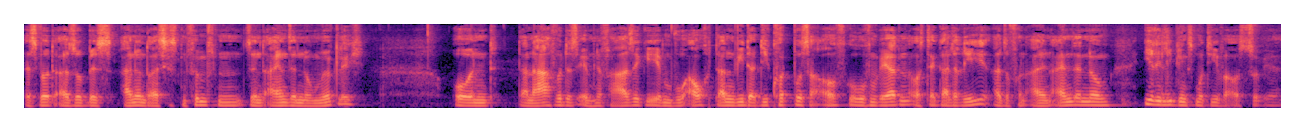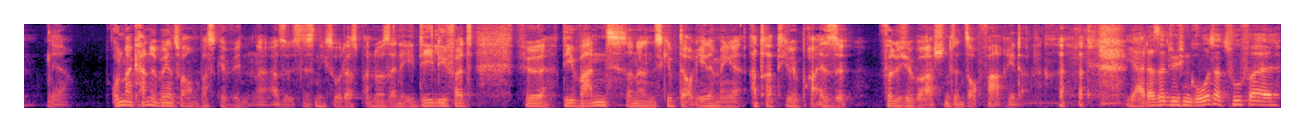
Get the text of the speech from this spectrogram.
Es wird also bis 31.05. sind Einsendungen möglich. Und Danach wird es eben eine Phase geben, wo auch dann wieder die Cottbusser aufgerufen werden, aus der Galerie, also von allen Einsendungen, ihre Lieblingsmotive auszuwählen. Ja. Und man kann übrigens auch was gewinnen. Ne? Also es ist nicht so, dass man nur seine Idee liefert für die Wand, sondern es gibt auch jede Menge attraktive Preise. Völlig überraschend sind es auch Fahrräder. ja, das ist natürlich ein großer Zufall.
